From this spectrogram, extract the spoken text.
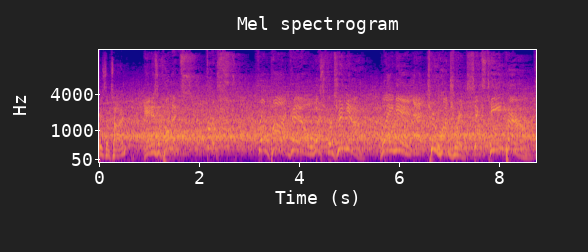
me some time. And his opponents, first, from Pineville, West Virginia, weighing in at 216 pounds,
